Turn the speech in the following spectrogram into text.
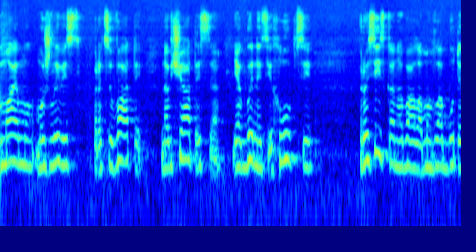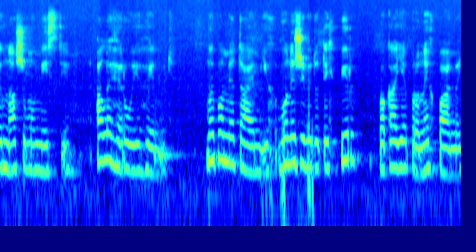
маємо можливість працювати, навчатися. Якби не ці хлопці, російська навала могла бути в нашому місті, але герої гинуть. Ми пам'ятаємо їх, вони живі до тих пір, поки є про них пам'ять,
